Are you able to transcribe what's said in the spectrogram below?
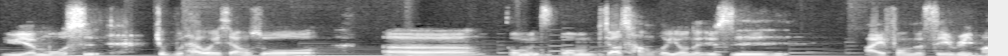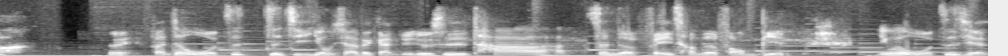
语言模式就不太会像说，呃，我们我们比较常会用的就是 iPhone 的 Siri 嘛，对，反正我自自己用下的感觉就是它真的非常的方便，因为我之前，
